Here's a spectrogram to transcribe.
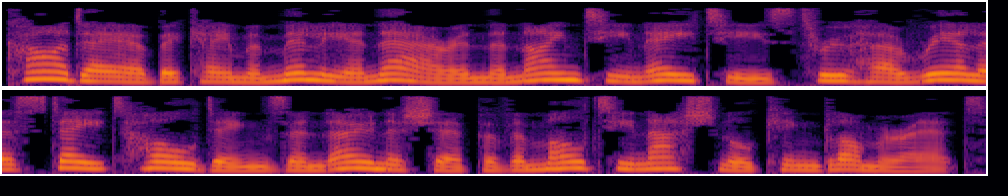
Kadeer became a millionaire in the 1980s through her real estate holdings and ownership of a multinational conglomerate.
